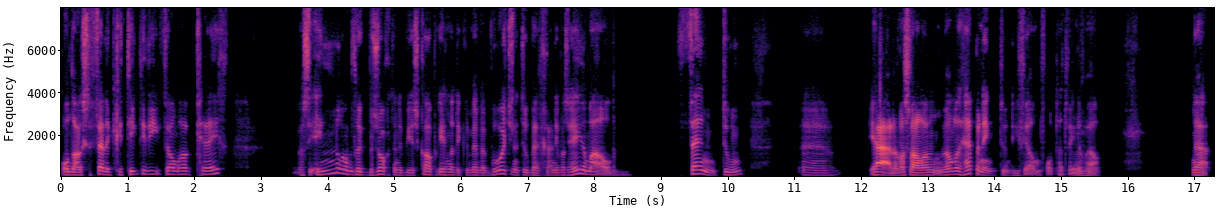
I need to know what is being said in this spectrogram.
ondanks de felle kritiek die die film al kreeg, was die enorm druk bezocht in de bioscoop. Ik nog dat ik met mijn broertje naartoe ben gegaan. Die was helemaal fan toen. Eh, ja, dat was wel een, wel een happening toen die film vond. Dat weet ik nog Mhm. wel. Ja,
